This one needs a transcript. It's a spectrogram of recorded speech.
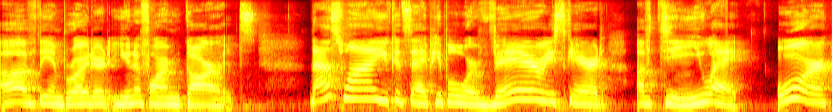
of the embroidered uniform guards. That's why you could say people were very scared of Jin Yiwei or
